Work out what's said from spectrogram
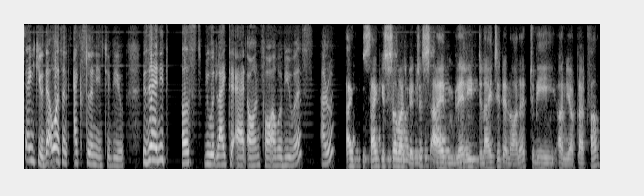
Thank you. That was an excellent interview. Is there anything else you would like to add on for our viewers, Arun? Thank you, thank you so much, Beatrice. I'm really delighted and honored to be on your platform.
